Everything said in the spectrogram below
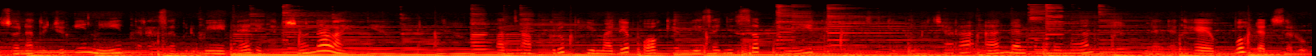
Zona 7 ini terasa berbeda dengan zona lainnya. WhatsApp grup Hima Depok yang biasanya sepi dan sedikit pembicaraan dan pengumuman mendadak heboh dan seru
